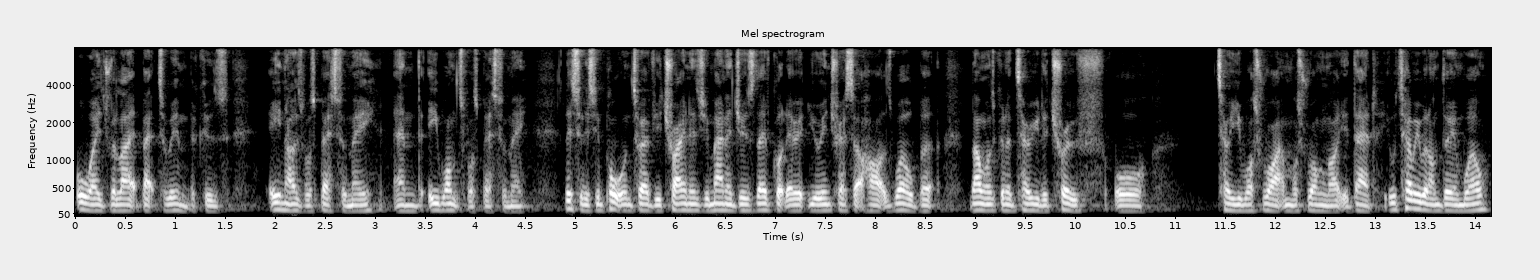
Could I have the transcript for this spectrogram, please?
Always relate back to him because he knows what's best for me and he wants what's best for me. Listen, it's important to have your trainers, your managers. They've got their, your interests at heart as well. But no one's going to tell you the truth or tell you what's right and what's wrong like your dad. He'll tell me when I'm doing well,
